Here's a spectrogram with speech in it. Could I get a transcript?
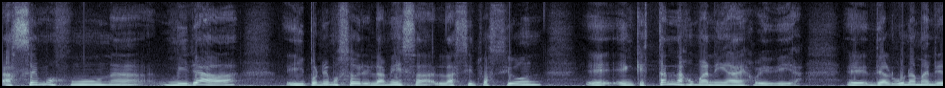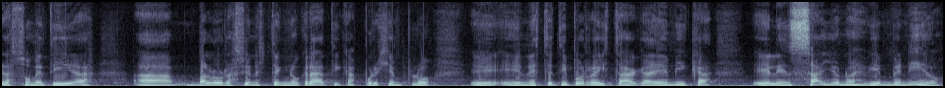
hacemos una mirada y ponemos sobre la mesa la situación en que están las humanidades hoy día, de alguna manera sometidas a valoraciones tecnocráticas, por ejemplo, eh, en este tipo de revistas académicas el ensayo no es bienvenido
